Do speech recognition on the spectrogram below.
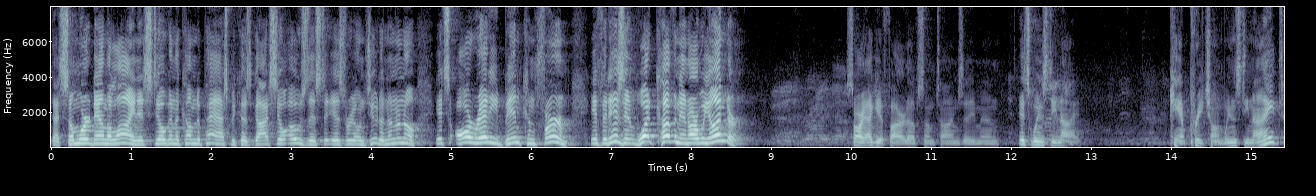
That somewhere down the line it's still going to come to pass because God still owes this to Israel and Judah. No, no, no. It's already been confirmed. If it isn't, what covenant are we under? Sorry, I get fired up sometimes, amen. It's Wednesday night. Can't preach on Wednesday night.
